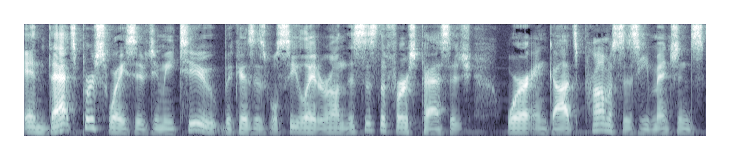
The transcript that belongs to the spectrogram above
And that's persuasive to me too, because as we'll see later on, this is the first passage where in God's promises he mentions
